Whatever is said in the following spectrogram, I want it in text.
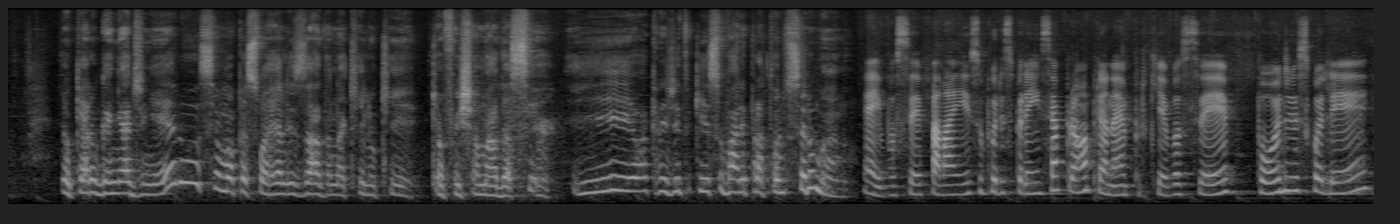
Eu quero ganhar dinheiro ou ser uma pessoa realizada naquilo que, que eu fui chamado a ser? E eu acredito que isso vale para todo ser humano. É, e você falar isso por experiência própria, né? Porque você pôde escolher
